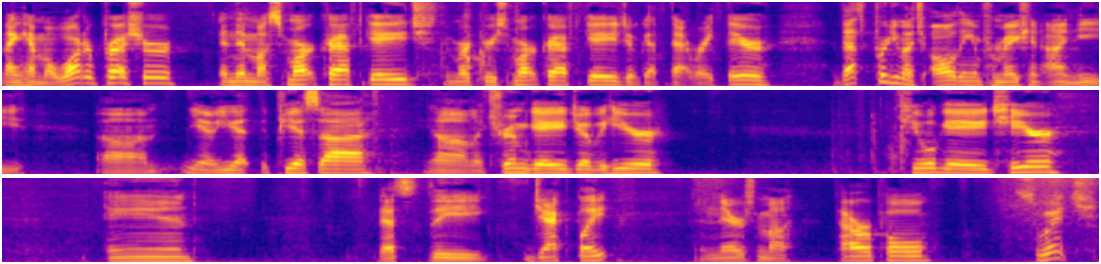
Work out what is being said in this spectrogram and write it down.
I can have my water pressure and then my SmartCraft gauge, the Mercury SmartCraft gauge. I've got that right there. That's pretty much all the information I need. Um, you know, you got the PSI, um, a trim gauge over here, fuel gauge here, and that's the jack plate. And there's my power pole switch,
